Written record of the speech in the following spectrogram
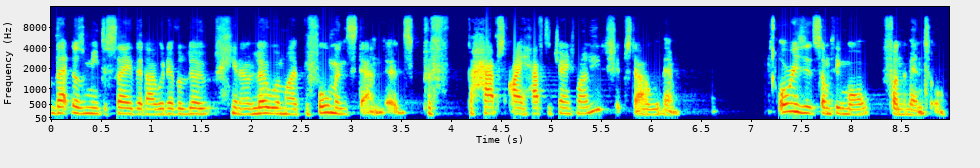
that doesn't mean to say that I would ever low, you know, lower my performance standards, perhaps I have to change my leadership style with them. Or is it something more fundamental?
